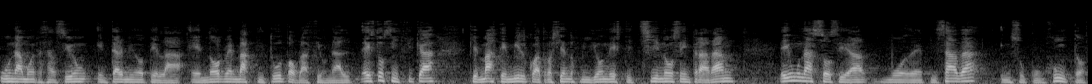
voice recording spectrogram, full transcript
una modernización en términos de la enorme magnitud poblacional. Esto significa que más de 1.400 millones de chinos entrarán en una sociedad modernizada en su conjunto,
